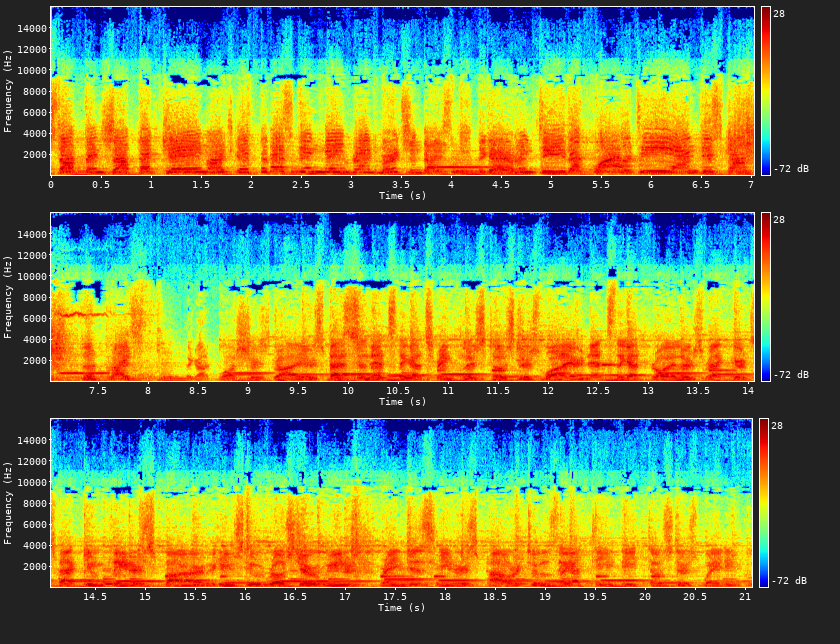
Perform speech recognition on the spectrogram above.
Stop and shop at Kmart. Get the best in name brand merchandise. They guarantee the quality and discount the price. They got washers, dryers, bassinets. They got sprinklers, toasters, wire nets. They got broilers, records, vacuum cleaners, barbecues to roast your wieners, ranges, heaters, power tools. They got TV, toasters, waiting pools.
